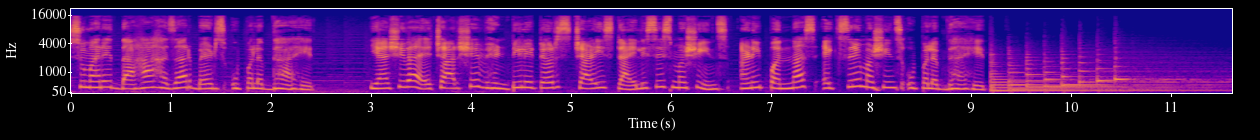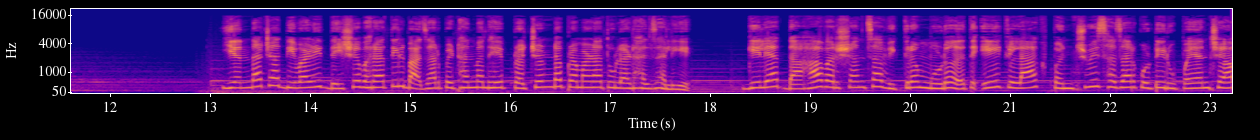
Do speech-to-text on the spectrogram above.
सुमारे दहा हजार बेड्स उपलब्ध आहेत. याशिवाय चारशे व्हेंटिलेटर्स चाळीस डायलिसिस मशीन्स आणि पन्नास एक्स रे मशीन्स उपलब्ध आहेत. यंदाच्या दिवाळीत देशभरातील बाजारपेठांमध्ये प्रचंड प्रमाणात उलाढाल झालीय. गेल्या दहा वर्षांचा विक्रम मोडत एक लाख पंचवीस हजार कोटी रुपयांच्या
